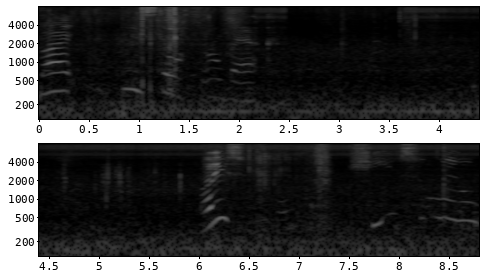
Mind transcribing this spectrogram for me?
But he's still a throwback. Least he's a little,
